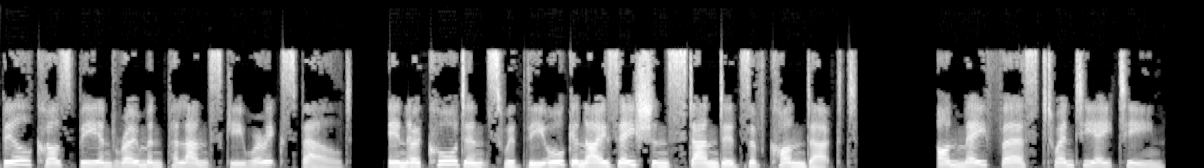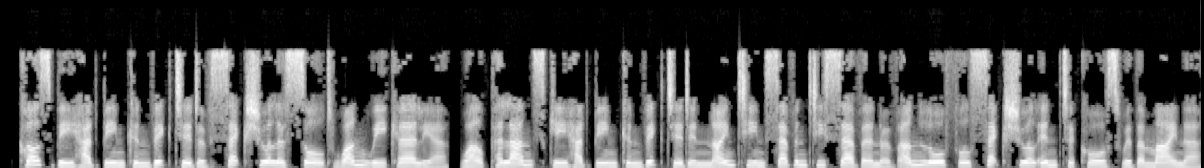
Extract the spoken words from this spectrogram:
Bill Cosby and Roman Polanski were expelled, in accordance with the organization's standards of conduct, on May 1, 2018. Cosby had been convicted of sexual assault one week earlier, while Polanski had been convicted in 1977 of unlawful sexual intercourse with a minor.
